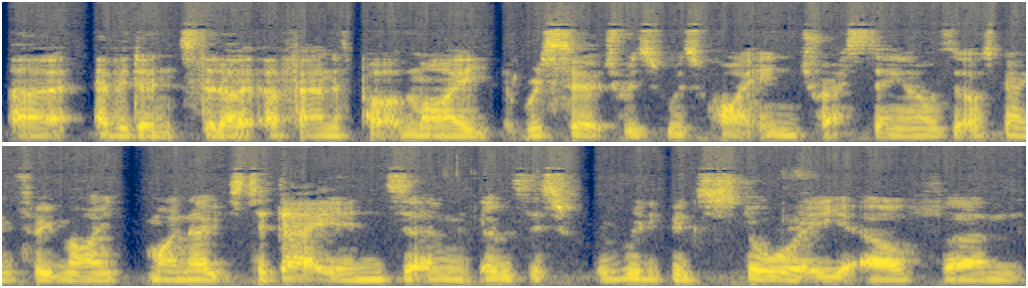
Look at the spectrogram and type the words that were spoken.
uh, evidence that I, I, found as part of my research was, was quite interesting. I was, I was going through my, my notes today, and um, there was this really good story of um,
